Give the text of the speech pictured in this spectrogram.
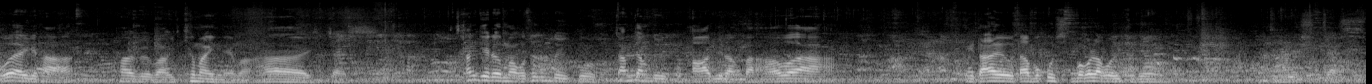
뭐야 이게 다. 밥이 막 이렇게 많이 있네 막아 진짜 참기름하고 소금도 있고 짬장도 있고 밥이랑 막 아와. 나요 나 먹고 싶 먹으려고 지금. 아 진짜 씨.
